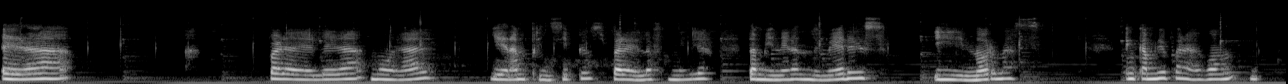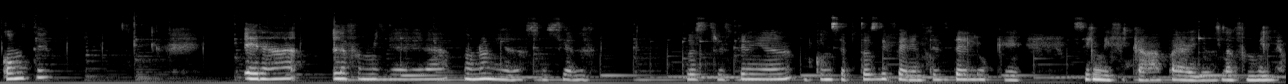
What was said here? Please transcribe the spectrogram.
era, para él era moral y eran principios, para él la familia también eran deberes y normas. En cambio, para Comte, era, la familia era una unidad social. Los tres tenían conceptos diferentes de lo que significaba para ellos la familia.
